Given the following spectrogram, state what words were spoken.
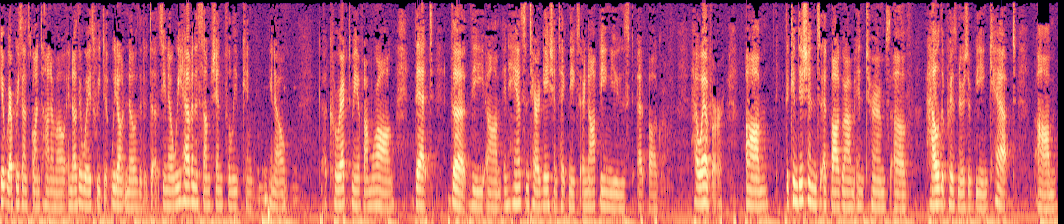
it represents Guantanamo. In other ways, we do, we don't know that it does. You know, we have an assumption. Philippe can, you know, correct me if I'm wrong. That the the um, enhanced interrogation techniques are not being used at Bagram. However, um, the conditions at Bagram in terms of how the prisoners are being kept um,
